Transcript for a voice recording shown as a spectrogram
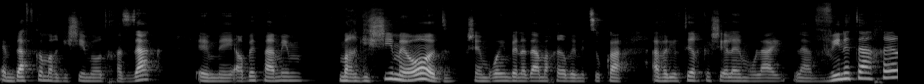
הם דווקא מרגישים מאוד חזק. הם אה, הרבה פעמים מרגישים מאוד כשהם רואים בן אדם אחר במצוקה אבל יותר קשה להם אולי להבין את האחר.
